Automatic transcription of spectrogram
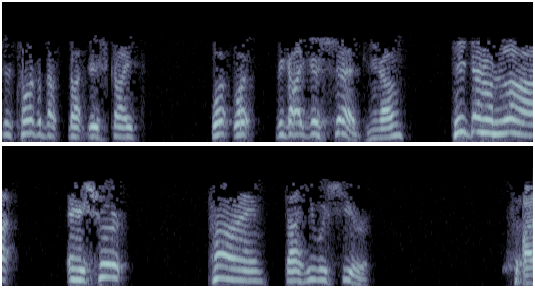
to talk about about this guy. What what the guy just said. You know, he done a lot in a short time that he was here. I,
